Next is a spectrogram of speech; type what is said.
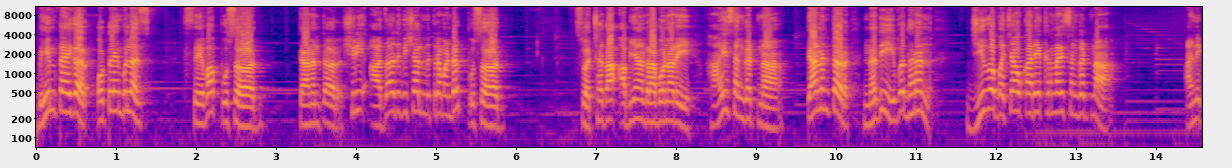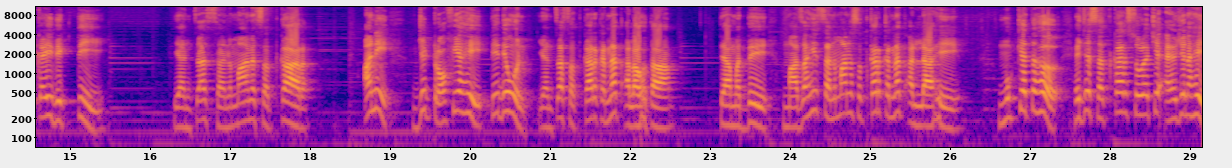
भीम टायगर ऑटो ॲम्ब्युलन्स सेवा पुसत त्यानंतर श्री आझाद विशाल मित्रमंडळ पुसत स्वच्छता अभियान राबवणारी हाही संघटना. त्यानंतर नदी व धरण जीव बचाव कार्य करणारी संघटना. आणि काही व्यक्ती यांचा सन्मान सत्कार. आणि जी ट्रॉफी आहे ते देऊन यांचा सत्कार करण्यात आला होता. त्यामध्ये माझाही सन्मान सत्कार करण्यात आलेला आहे. मुख्यतः हे जे सत्कार सोहळ्याचे आयोजन आहे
